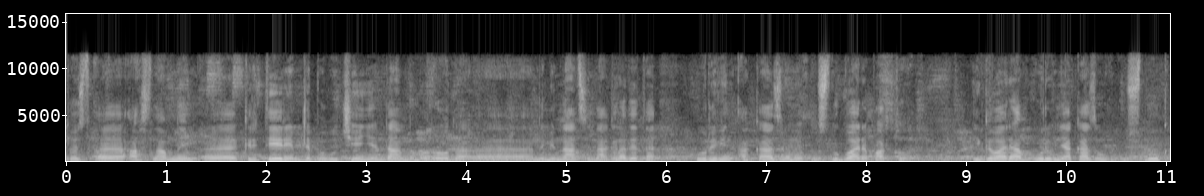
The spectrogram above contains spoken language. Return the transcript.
То есть э, основным э, критерием для получения данного рода э, номинации наград это уровень оказываемых услуг в аэропорту. И говоря об уровне оказываемых услуг,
